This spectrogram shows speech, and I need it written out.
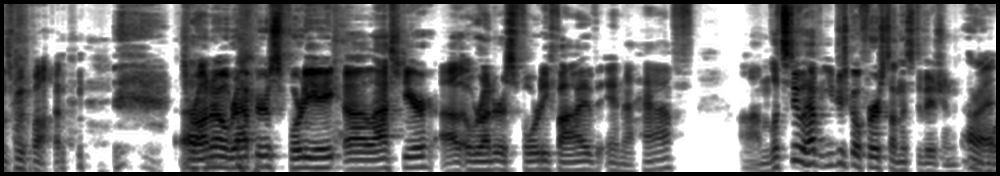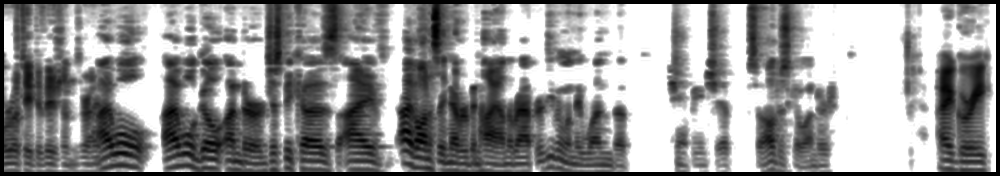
let's move on. Um, Toronto Raptors 48 uh, last year. Uh, the over under is 45 and a half. Um, let's do have you just go first on this division. All right. We'll rotate divisions, right? I will I will go under just because I've I've honestly never been high on the Raptors, even when they won the championship. So I'll just go under. I agree.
